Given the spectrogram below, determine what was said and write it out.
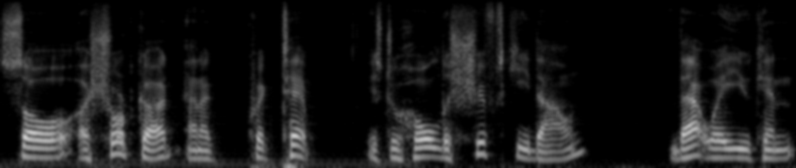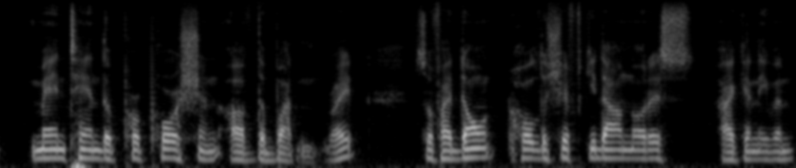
So a shortcut and a quick tip is to hold the shift key down. That way you can maintain the proportion of the button right? So if I don't hold the shift key down notice I can even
